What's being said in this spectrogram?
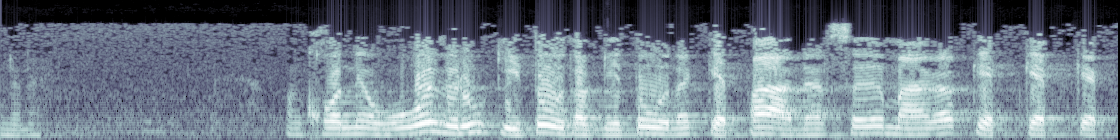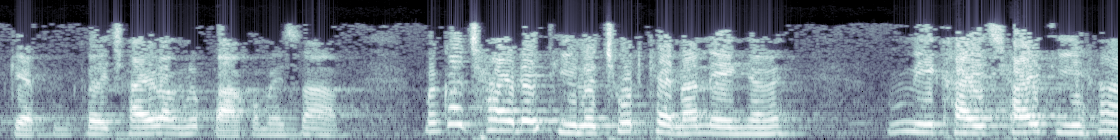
เนี่ยนะบางคนเนี่ยโอ้ยไม่รู้กี่ตู้ต่อกี่ตู้นะเก็บผ้านะซื้อมาก็เก็บเก็บเก็บเก็บเคยใช้บ้างหรือเปล่าก็ไม่ทราบ มันก็ใช้ได้ทีละชุดแค่นั้นเองใช่ไหมมีใครใช้ทีห้า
